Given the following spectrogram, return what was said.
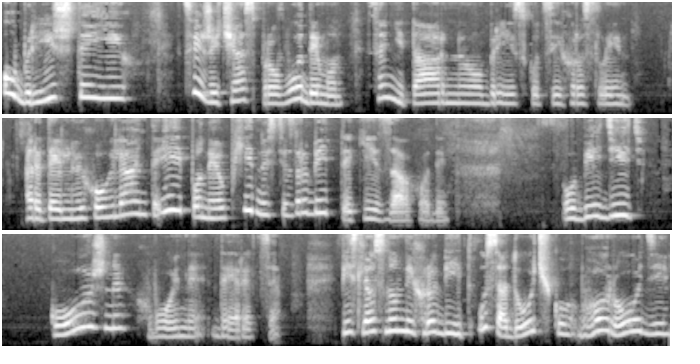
обріжте їх. В цей же час проводимо санітарну обрізку цих рослин. Ретельно їх огляньте і по необхідності зробіть такі заходи. Обійдіть кожне хвойне деревце. Після основних робіт у садочку, в городі,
